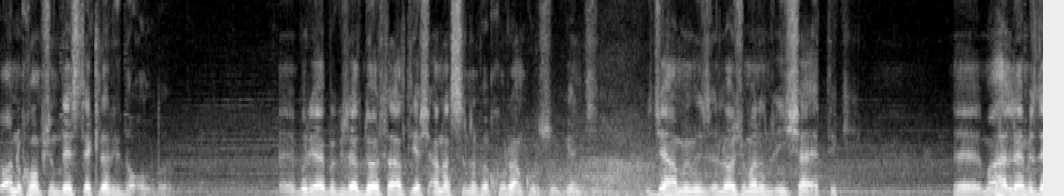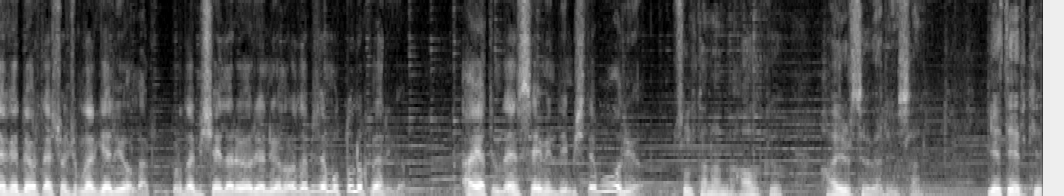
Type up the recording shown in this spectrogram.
Konu komşunun destekleri de oldu. E, buraya bir güzel 4-6 yaş ana sınıfı, Kur'an kursu genç. Camimizi, lojmanımızı inşa ettik. E, mahallemizdeki 4 yaş çocuklar geliyorlar. Burada bir şeyler öğreniyorlar. O da bize mutluluk veriyor. Hayatımda en sevindiğim işte bu oluyor. Sultanahmet halkı hayırsever insan. Yeter ki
